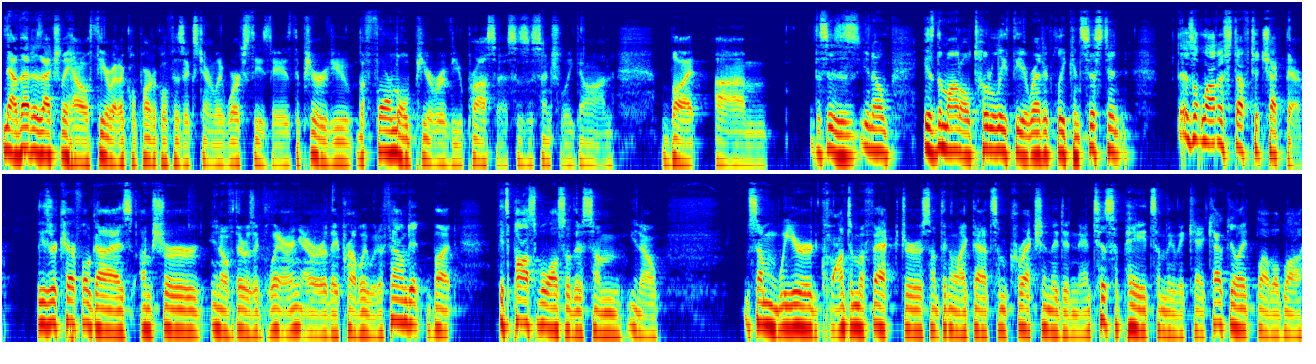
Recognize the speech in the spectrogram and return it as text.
Now that is actually how theoretical particle physics generally works these days. The peer review, the formal peer review process is essentially gone. But, um, this is, you know, is the model totally theoretically consistent? There's a lot of stuff to check there. These are careful guys. I'm sure, you know, if there was a glaring error, they probably would have found it, but it's possible also there's some, you know, some weird quantum effect or something like that, some correction they didn't anticipate, something they can't calculate, blah, blah, blah.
